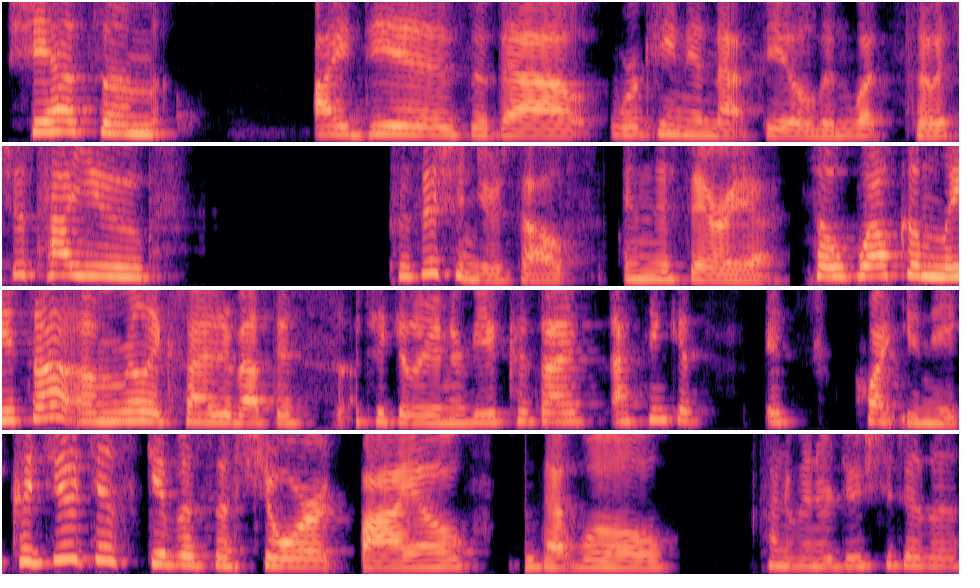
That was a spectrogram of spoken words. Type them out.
she has some ideas about working in that field and what so it's just how you position yourself in this area. So welcome Lisa. I'm really excited about this particular interview because I I think it's it's quite unique. Could you just give us a short bio that will kind of introduce you to the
